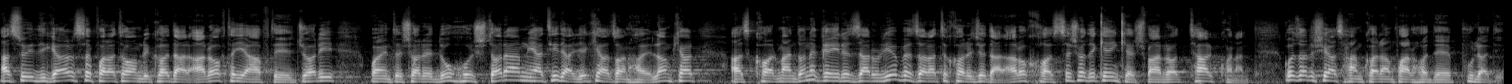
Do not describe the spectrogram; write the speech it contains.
از سوی دیگر سفارت آمریکا در عراق طی هفته جاری با انتشار دو هشدار امنیتی در یکی از آنها اعلام کرد. از کارمندان غیر ضروری وزارت خارجه در عراق خواسته شده که این کشور را ترک کنند. گزارشی از همکارم فرهاد پولادی.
